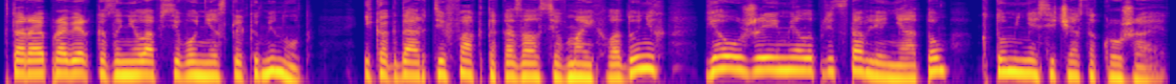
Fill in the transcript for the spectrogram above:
Вторая проверка заняла всего несколько минут, и когда артефакт оказался в моих ладонях, я уже имела представление о том, кто меня сейчас окружает.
